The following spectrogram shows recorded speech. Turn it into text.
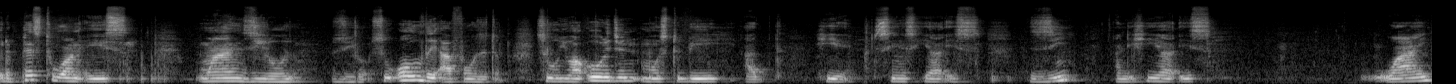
so the first one is 100 so all they are positive so your origin must be at here. Since here is z and here is y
